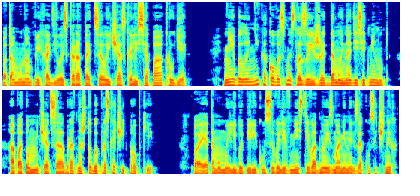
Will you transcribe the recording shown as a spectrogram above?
Потому нам приходилось коротать целый час колеся по округе. Не было никакого смысла заезжать домой на 10 минут а потом мчаться обратно, чтобы проскочить пробки. Поэтому мы либо перекусывали вместе в одной из маминых закусочных,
